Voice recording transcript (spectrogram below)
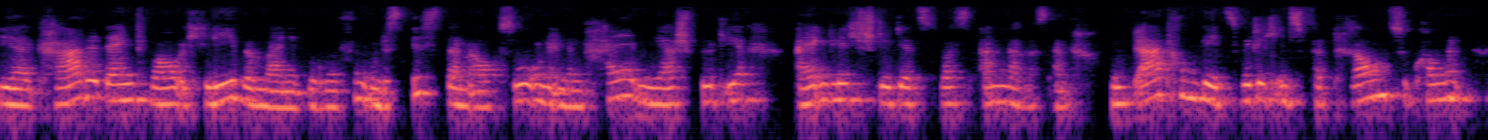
ihr gerade denkt, wow, ich lebe meine Berufung. Und es ist dann auch so. Und in einem halben Jahr spürt ihr, eigentlich steht jetzt was anderes an. Und darum geht's, wirklich ins Vertrauen zu kommen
